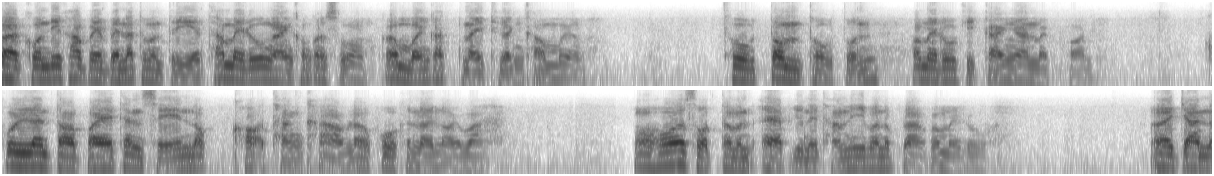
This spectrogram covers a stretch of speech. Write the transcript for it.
ว่าคนที่เข้าไปเป็นรัฐมนตรี ถ้าไม่รู้งานของกระทรวง ก็เหมือนกับนายเถื่อนเข้าเมือง ถูกต้มถูกตุนเพราะไม่รู้กิจการงานมาก่อน คุยกันต่อไปท่านเสนกเคาะทางข้าวแล้วพูดขึ้นลอยๆว่าโมโหสดแต่มันแอบอยู่ในทางนี้บ้างหรือเปล่าก็ไม่รู้ อาจารย์น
